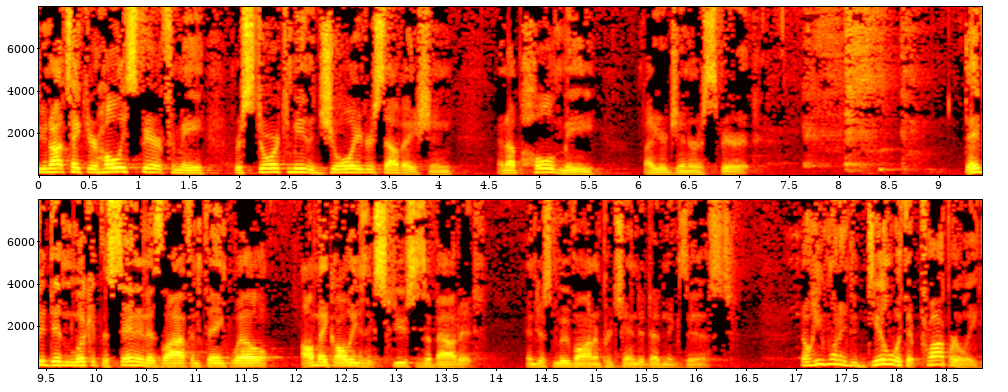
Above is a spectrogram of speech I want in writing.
Do not take your Holy Spirit from me. Restore to me the joy of your salvation and uphold me by your generous spirit. David didn't look at the sin in his life and think, well, I'll make all these excuses about it and just move on and pretend it doesn't exist. No, he wanted to deal with it properly.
